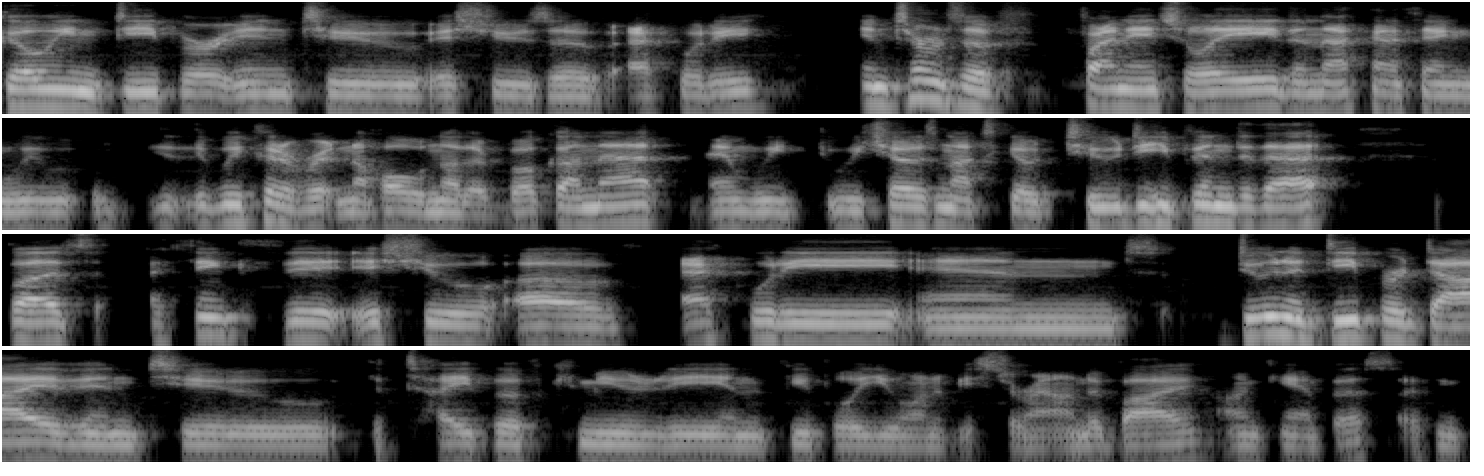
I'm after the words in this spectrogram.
going deeper into issues of equity in terms of financial aid and that kind of thing. We we could have written a whole another book on that, and we we chose not to go too deep into that. But I think the issue of equity and doing a deeper dive into the type of community and the people you want to be surrounded by on campus. I think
